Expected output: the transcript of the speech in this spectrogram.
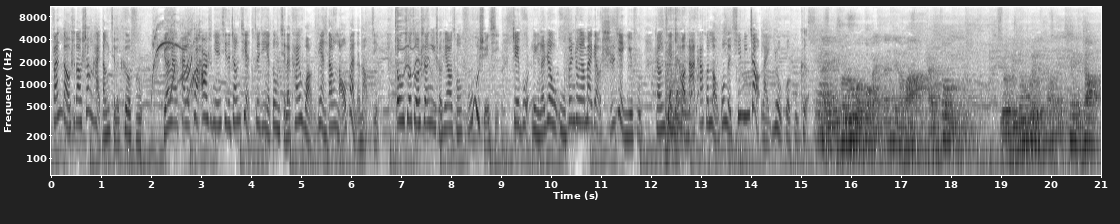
反倒是到上海当起了客服。原来拍了快二十年戏的张倩，最近也动起了开网店当老板的脑筋。都说做生意首先要从服务学起，这不领了任务，五分钟要卖掉十件衣服，张倩只好拿她和老公的签名照来诱惑顾客。现在已经说，如果购买三件的话，还送你有一个优惠的条件，签名照，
